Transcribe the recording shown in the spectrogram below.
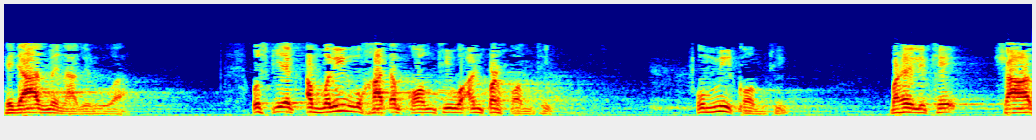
हिजाज में नाजिल हुआ। उसकी एक अव्वलीन मुखातब कौम थी, वो अनपढ़ कौम थी। उम्मी कौम थी। पढ़े लिखे शास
